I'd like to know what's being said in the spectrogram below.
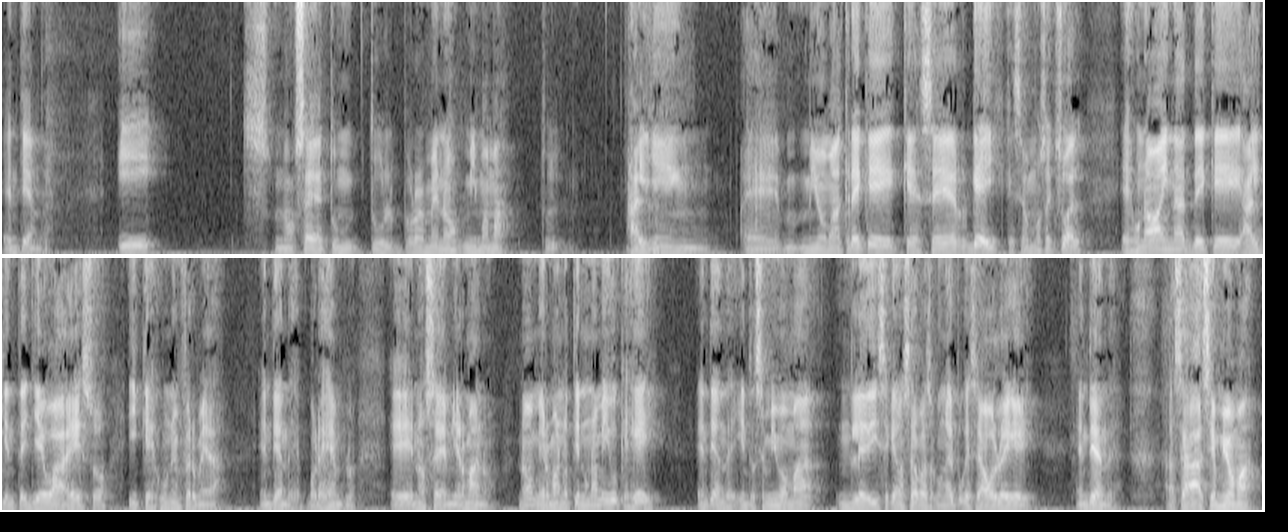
¿entiendes? Y, no sé, tú, tú por lo menos mi mamá, tú- alguien, eh, mi mamá cree que, que ser gay, que ser homosexual, es una vaina de que alguien te lleva a eso y que es una enfermedad, ¿entiendes? Por ejemplo, eh, no sé, mi hermano, ¿no? Mi hermano tiene un amigo que es gay, ¿entiendes? Y entonces mi mamá le dice que no se la pasa con él porque se va a volver gay, ¿entiendes? O sea, así es mi mamá.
